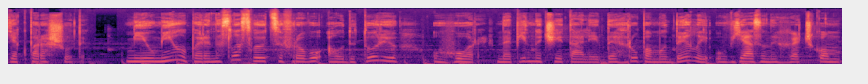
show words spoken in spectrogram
як парашути. Міу Міу перенесла свою цифрову аудиторію у гори на півночі Італії, де група моделей, у в'язаних гачком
